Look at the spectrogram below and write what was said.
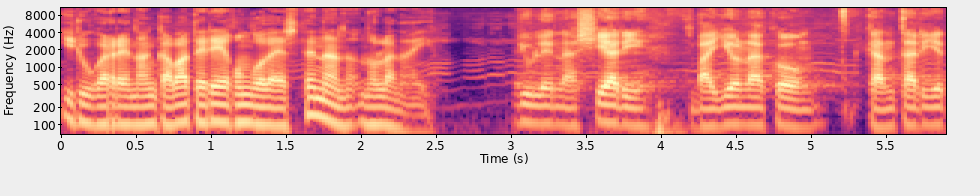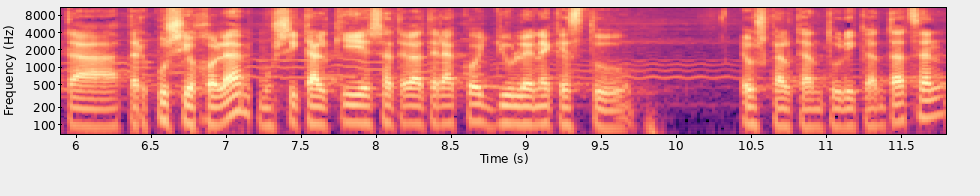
Hirugarren hanka bat ere egongo da estenan nola nahi. Julen Asiari Baionako kantari eta perkusio jola, musikalki esate baterako Julenek ez du euskal kanturik kantatzen,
